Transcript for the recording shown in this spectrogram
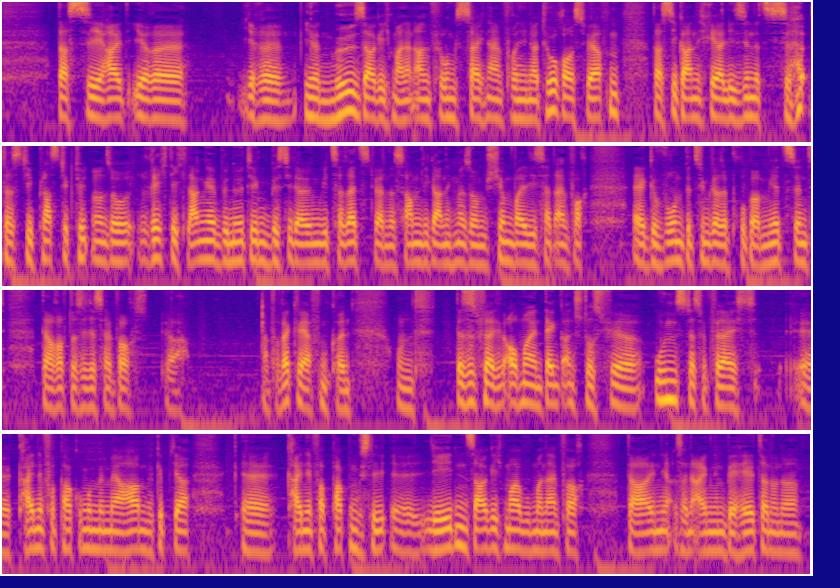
dass sie halt ihre ihre, ihren Müll, sage ich mal in Anführungszeichen, einfach in die Natur rauswerfen, dass sie gar nicht realisieren, dass, die, dass die Plastiktüten und so richtig lange benötigen, bis sie da irgendwie zersetzt werden. Das haben die gar nicht mehr so im Schirm, weil die es halt einfach äh, gewohnt bzw. programmiert sind darauf, dass sie das einfach, ja, einfach wegwerfen können. Und das ist vielleicht auch mal ein Denkanstoß für uns, dass wir vielleicht äh, keine Verpackungen mehr haben. Es gibt ja äh, keine Verpackungsläden, sage ich mal, wo man einfach da in seinen eigenen Behältern oder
